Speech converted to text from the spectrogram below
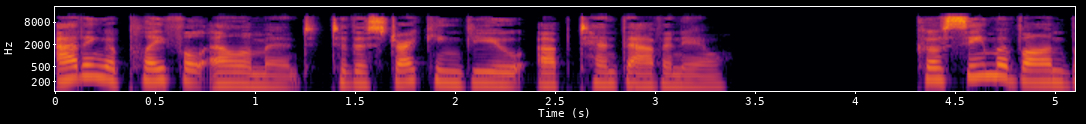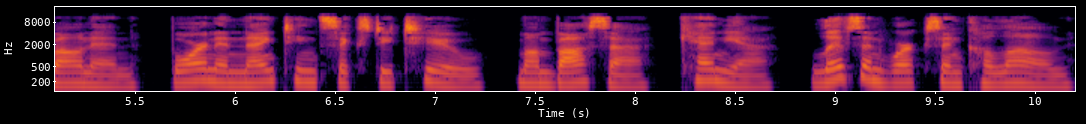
Adding a playful element to the striking view up 10th Avenue. Cosima von Bohnen, born in 1962, Mombasa, Kenya, lives and works in Cologne,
